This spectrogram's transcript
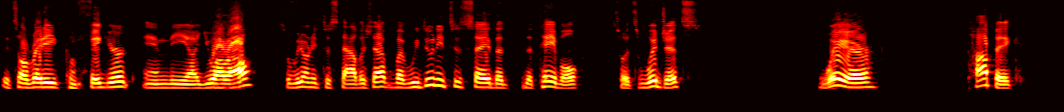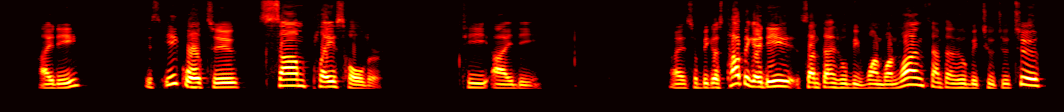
It's already configured in the uh, URL, so we don't need to establish that. But we do need to say that the table. So it's widgets where topic ID is equal to some placeholder, TID. Right, so because topic ID sometimes will be 111, sometimes it will be 222,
